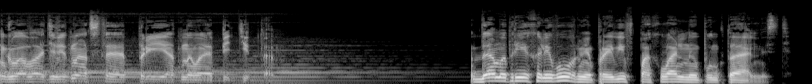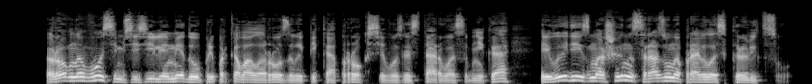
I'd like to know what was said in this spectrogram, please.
Глава 19. Приятного аппетита. Дамы приехали вовремя, проявив похвальную пунктуальность. Ровно в восемь Сесилия Медоу припарковала розовый пикап Рокси возле старого особняка и, выйдя из машины, сразу направилась к крыльцу.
